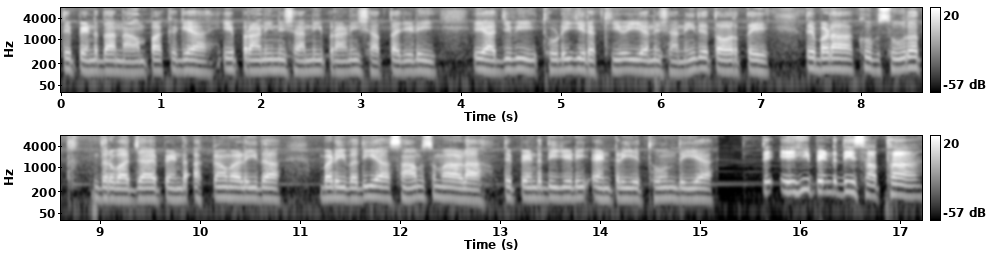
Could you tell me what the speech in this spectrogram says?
ਤੇ ਪਿੰਡ ਦਾ ਨਾਮ ਪੱਕ ਗਿਆ। ਇਹ ਪੁਰਾਣੀ ਨਿਸ਼ਾਨੀ, ਪੁਰਾਣੀ ਛੱਤ ਆ ਜਿਹੜੀ ਇਹ ਅੱਜ ਵੀ ਥੋੜੀ ਜਿਹੀ ਰੱਖੀ ਹੋਈ ਆ ਨਿਸ਼ਾਨੀ ਦੇ ਤੌਰ ਤੇ ਤੇ ਬੜਾ ਖੂਬਸੂਰਤ ਦਰਵਾਜ਼ਾ ਹੈ ਪਿੰਡ ਅੱਕਾਂ ਵਾਲੀ ਦਾ, ਬੜੀ ਵਧੀਆ ਸਾਂਭ ਸੰਭਾਲ ਆ ਤੇ ਪਿੰਡ ਦੀ ਜਿਹੜੀ ਐਂਟਰੀ ਇੱਥੋਂ ਹੁੰਦੀ ਆ। ਤੇ ਇਹੀ ਪਿੰਡ ਦੀ ਸਾਥਾ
